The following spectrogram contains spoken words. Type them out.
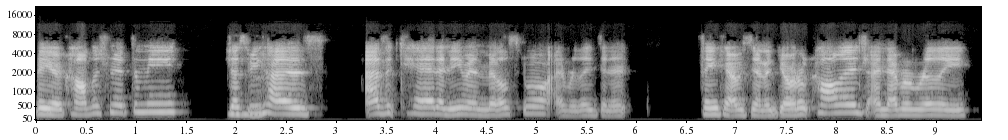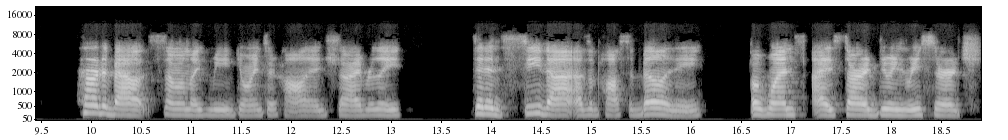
big accomplishment for me just mm-hmm. because as a kid and even in middle school, I really didn't think I was going to go to college. I never really heard about someone like me going to college. So I really didn't see that as a possibility. But once I started doing research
